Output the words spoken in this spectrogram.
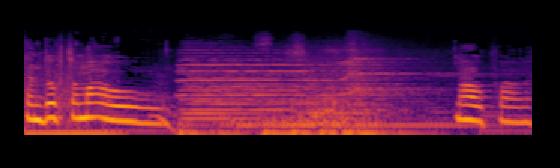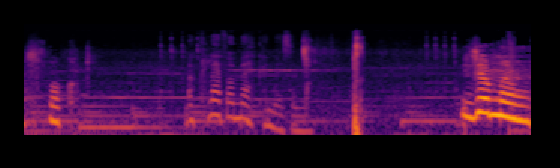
Ten duch to mał. Małpa, ale spoko. A clever mechanism. Idziemy.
